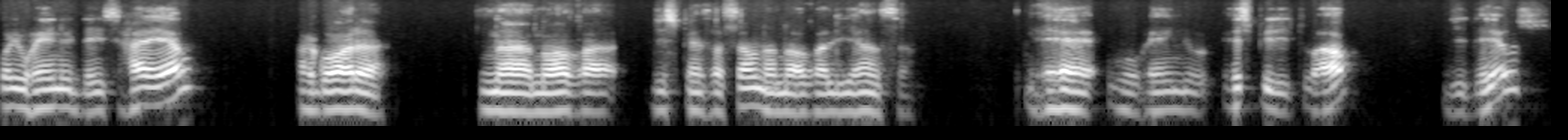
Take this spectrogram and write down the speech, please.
Foi o reino de Israel, agora na nova dispensação, na nova aliança, é o reino espiritual de Deus,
